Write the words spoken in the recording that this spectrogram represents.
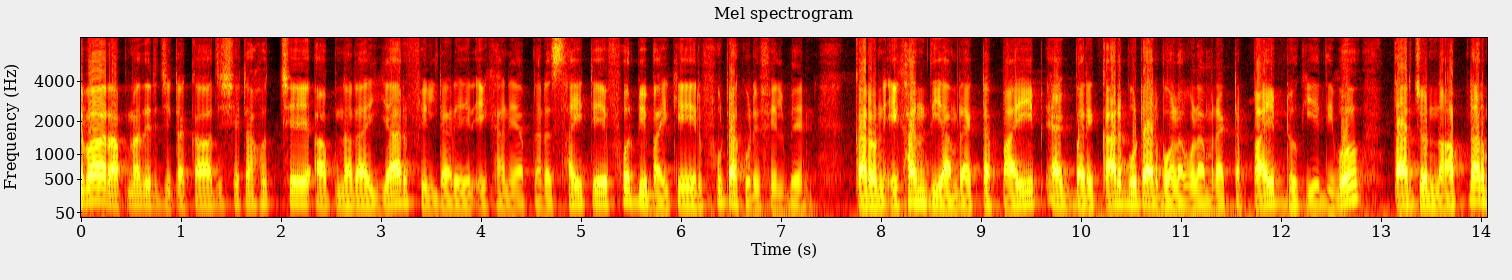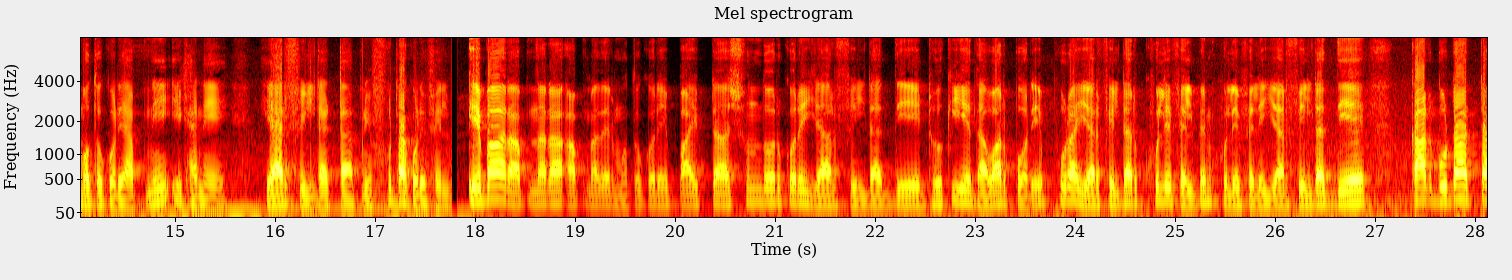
এবার আপনাদের যেটা কাজ সেটা হচ্ছে আপনারা এয়ার ফিল্টারের এখানে আপনারা সাইটে ফোর বি বাইকের ফুটা করে ফেলবেন। কারণ এখান দিয়ে আমরা একটা পাইপ, একবারে কার্বোটার বরাবর আমরা একটা পাইপ ঢুকিয়ে দিব। তার জন্য আপনার মতো করে আপনি এখানে এয়ার ফিল্টারটা আপনি ফুটা করে ফেলবেন। এবার আপনারা আপনাদের মতো করে পাইপটা সুন্দর করে এয়ার ফিল্টার দিয়ে ঢুকিয়ে দেওয়ার পরে পুরা এয়ার ফিল্টার খুলে ফেলবেন। খুলে ফেলে এয়ার ফিল্টার দিয়ে কার্বোটারটা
